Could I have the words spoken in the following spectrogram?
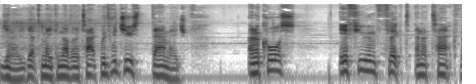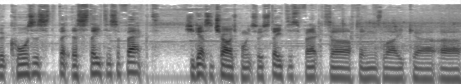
You know, you get to make another attack with reduced damage. And of course, if you inflict an attack that causes a status effect, she gets a charge point. So, status effects are things like uh, uh,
